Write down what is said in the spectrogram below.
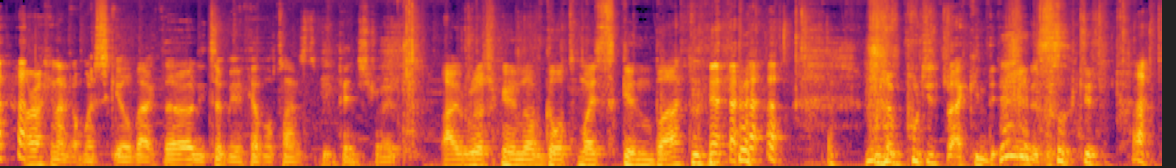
I reckon I got my skill back though. It only took me a couple of times to be pinned straight. I reckon I've got my skin back. Put it back in the anus. Put it back.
